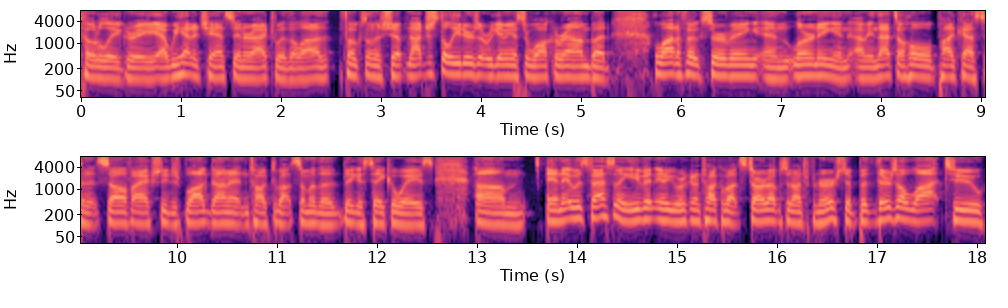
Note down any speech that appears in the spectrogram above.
Totally agree. Yeah, we had a chance to interact with a lot of folks on the ship, not just the leaders that were giving us a walk around, but a lot of folks serving and learning. And I mean, that's a whole podcast in itself. I actually just blogged on it and talked about some of the biggest takeaways. Um, and it was fascinating. Even you know, you were going to talk about startups and entrepreneurship, but there's a lot to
